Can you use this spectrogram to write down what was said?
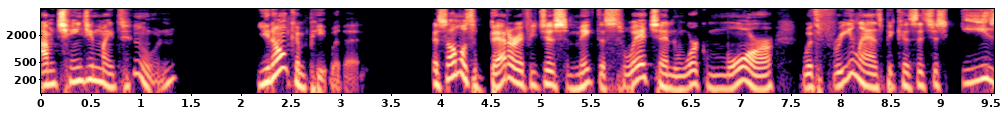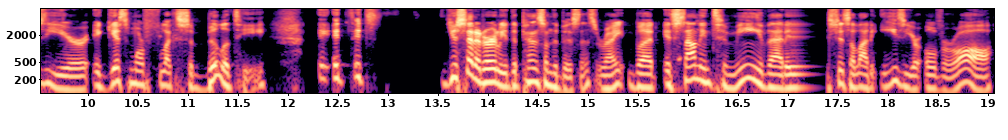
I'm changing my tune. You don't compete with it. It's almost better if you just make the switch and work more with freelance because it's just easier. It gives more flexibility. It, it, it's you said it earlier, it depends on the business, right? But it's sounding to me that it's just a lot easier overall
